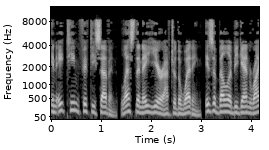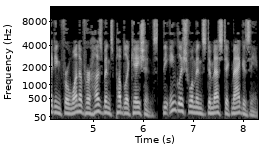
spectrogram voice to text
In 1857, less than a year after the wedding, Isabella began writing for one of her husband's publications, the Englishwoman's Domestic Magazine.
